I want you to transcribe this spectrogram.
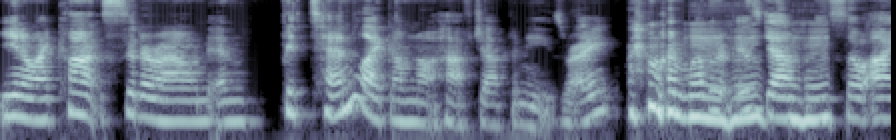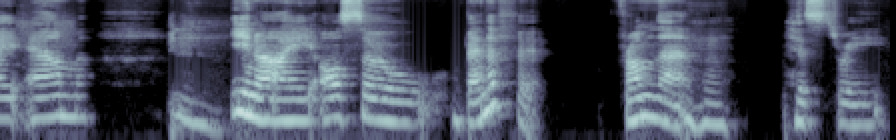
you know, I can't sit around and pretend like I'm not half Japanese, right? My mother mm-hmm, is Japanese, mm-hmm. so I am, you know, I also benefit from that mm-hmm. History,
